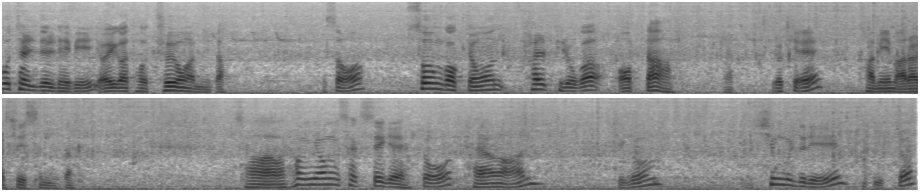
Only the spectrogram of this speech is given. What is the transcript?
호텔들 대비 여기가 더 조용합니다. 그래서 소음 걱정은 할 필요가 없다. 이렇게 감히 말할 수 있습니다. 자, 형형색색의 또 다양한 지금 식물들이 있죠.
